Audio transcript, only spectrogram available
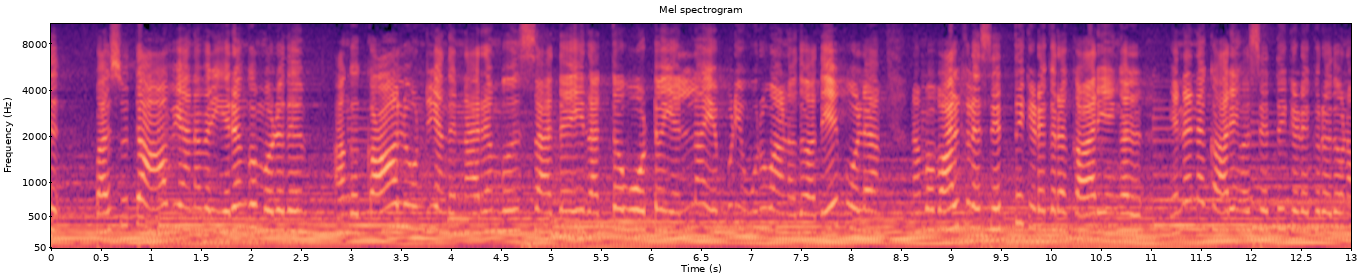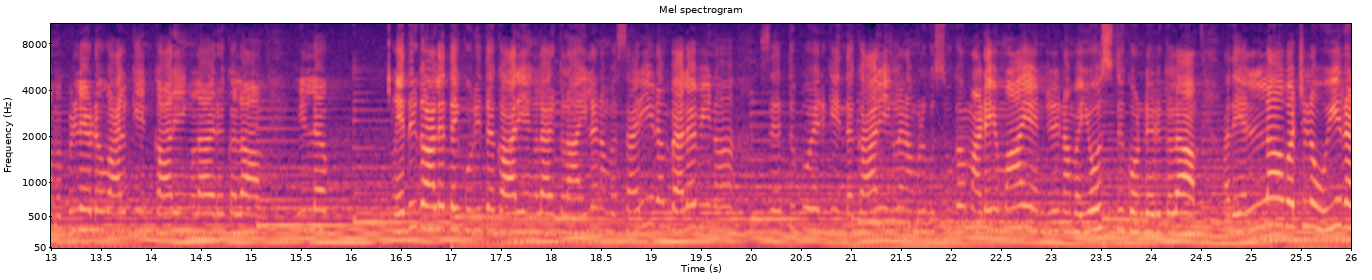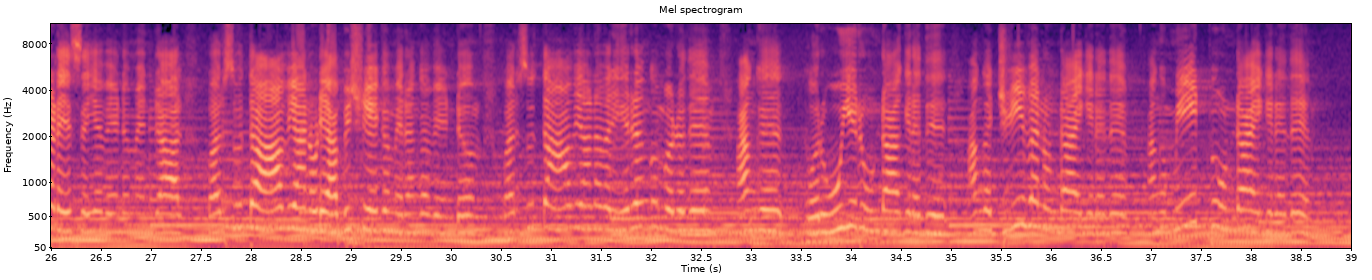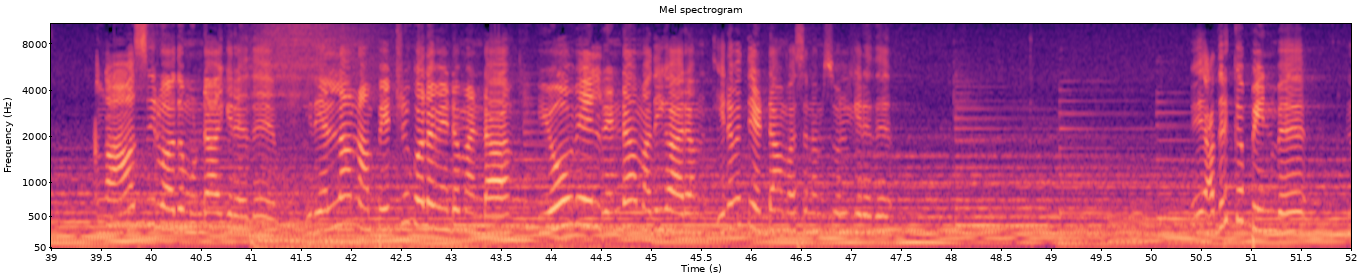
பசுத்த ஆவியானவர் இறங்கும் பொழுது அங்கே கால் ஊன்றி அந்த நரம்பு சதை ரத்த ஓட்டம் எல்லாம் எப்படி உருவானதோ அதே போல நம்ம வாழ்க்கையில செத்து கிடக்கிற காரியங்கள் என்னென்ன காரியங்கள் செத்து கிடக்கிறதோ நம்ம பிள்ளையோட வாழ்க்கையின் காரியங்களா இருக்கலாம் இல்லை எதிர்காலத்தை குறித்த காரியங்களாக இருக்கலாம் இல்லை நம்ம சரீரம் பலவீனம் செத்து போயிருக்க இந்த காரியங்களை நம்மளுக்கு சுகம் அடையுமா என்று நம்ம யோசித்து கொண்டிருக்கலாம். அது எல்லாவற்றிலும் உயிரடைய செய்ய வேண்டும் என்றால் பரிசுத்த ஆவியானுடைய அபிஷேகம் இறங்க வேண்டும். பரிசுத்த ஆவியானவர் இறங்கும் பொழுது அங்கு ஒரு உயிர் உண்டாகிறது அங்கே ஜீவன் உண்டாகிறது அங்கே மீட்பு உண்டாகிறது அங்கே ஆசீர்வாதம் உண்டாகிறது. இதெல்லாம் நாம் பெற்றுக்கொள்ள வேண்டுமென்றா யோவேல் இரண்டாம் அதிகாரம் இருபத்தி எட்டாம் வசனம் சொல்கிறது அதற்கு பின்பு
